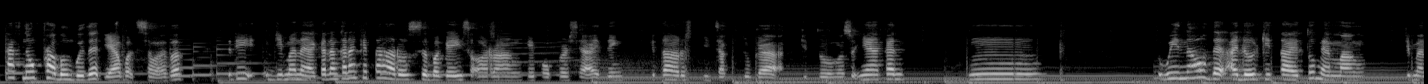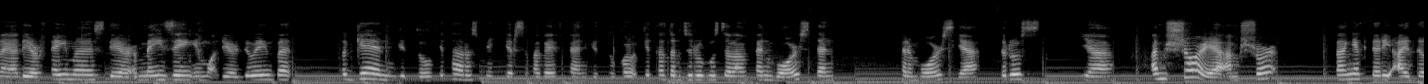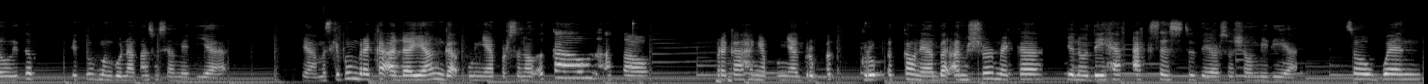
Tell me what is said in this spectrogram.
have no problem with it ya whatsoever jadi gimana ya kadang-kadang kita harus sebagai seorang K-popers ya I think kita harus bijak juga gitu maksudnya kan hmm, we know that idol kita itu memang gimana ya they are famous they are amazing in what they are doing but again gitu. Kita harus mikir sebagai fan gitu. Kalau kita terjerumus dalam fan wars dan fan wars ya terus ya I'm sure ya I'm sure banyak dari idol itu itu menggunakan sosial media. Ya meskipun mereka ada yang nggak punya personal account atau mereka hanya punya grup grup account ya but I'm sure mereka you know they have access to their social media. So when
